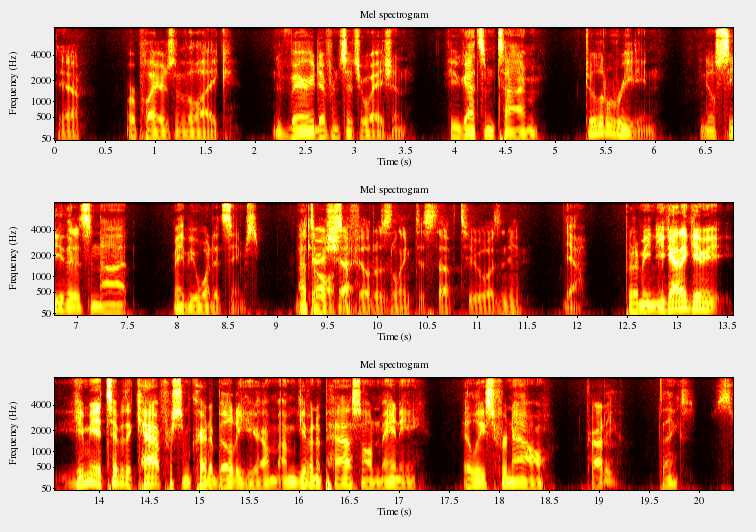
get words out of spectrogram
Yeah. or players of the like. Very different situation. If you've got some time, do a little reading, and you'll see that it's not maybe what it seems. That's Gary all. I'll say. Sheffield was linked to stuff too, wasn't he? Yeah, but I mean, you got to give me give me a tip of the cap for some credibility here. I'm I'm giving a pass on Manny, at least for now. Proud of you. Thanks. It's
